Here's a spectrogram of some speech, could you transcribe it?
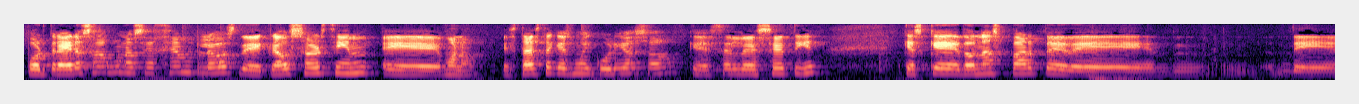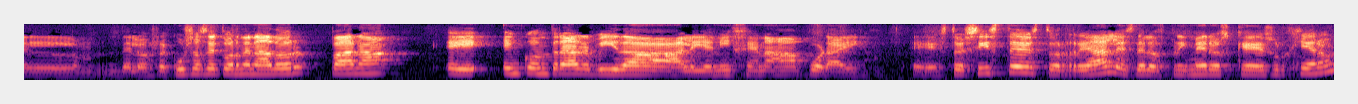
por traeros algunos ejemplos de crowdsourcing, eh, bueno, está este que es muy curioso, que es el de SETI, que es que donas parte de, de los recursos de tu ordenador para eh, encontrar vida alienígena por ahí. Eh, esto existe, esto es real, es de los primeros que surgieron.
